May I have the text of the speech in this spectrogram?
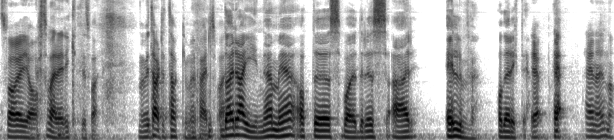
Svaret er ja. Svaret er riktig svar. Men vi tar til takke med feil svar. Da regner jeg med at uh, svaret deres er elv, og det er riktig. Ja. Ja. En, en, da.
